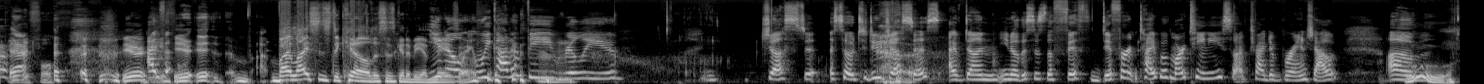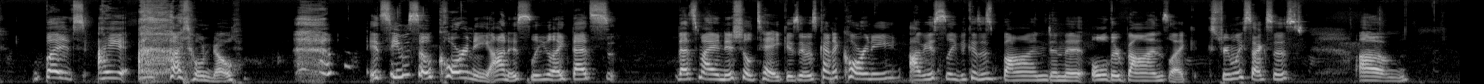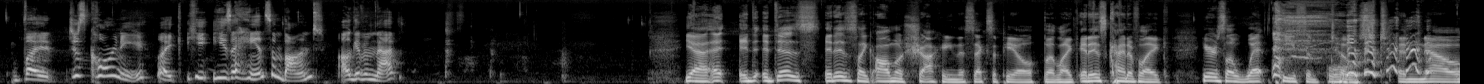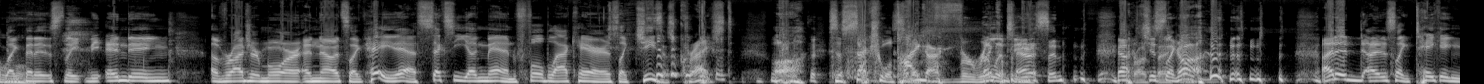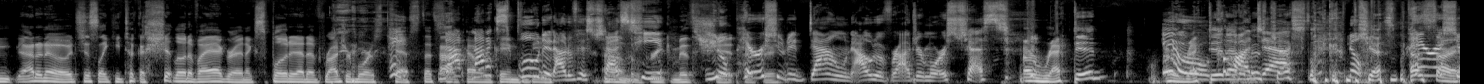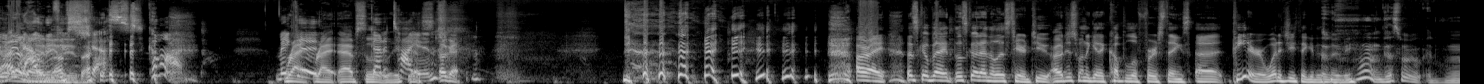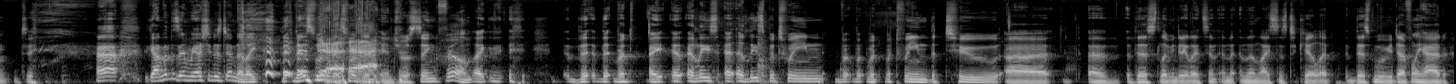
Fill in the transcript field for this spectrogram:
Beautiful. You're, you're, it, by license to kill, this is going to be amazing. You know, we gotta be really just so to do justice. I've done you know this is the fifth different type of martini, so I've tried to branch out. Um, Ooh. but I I don't know. It seems so corny, honestly. Like that's that's my initial take is it was kind of corny, obviously because it's Bond and the older Bond's like extremely sexist. Um but just corny. Like he he's a handsome Bond. I'll give him that. Yeah, it, it it does. It is like almost shocking the sex appeal, but like it is kind of like here's a wet piece of toast, and now like that is like the ending of Roger Moore, and now it's like, hey, yeah, sexy young man, full black hair. It's like Jesus Christ, oh, it's a sexual tiger. Virility. By comparison, it's just like oh, I didn't. I just like taking. I don't know. It's just like he took a shitload of Viagra and exploded out of Roger Moore's chest. That's not like how not he came to be. exploded out of his chest. Some he Greek myth you know shit there. parachuted down out of Roger Moore's chest. erected. Ew, erected come out on, of his Jack. chest like a no, chest. I'm parachuted sorry, I don't know. out of his chest. Come on, make Right, it right, absolutely. Got a tie yes. in. Okay. All right, let's go back. Let's go down the list here too. I just want to get a couple of first things. Uh, Peter, what did you think of this movie? Hmm, this movie. Kind of the same reaction as Jenna. Like th- this was this was an interesting film. Like, the, the, but I, at least at least between but, but between the two, uh, uh, this Living Daylights and, and, and then License to Kill, it this movie definitely had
